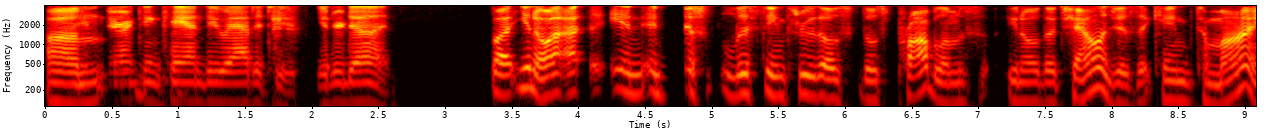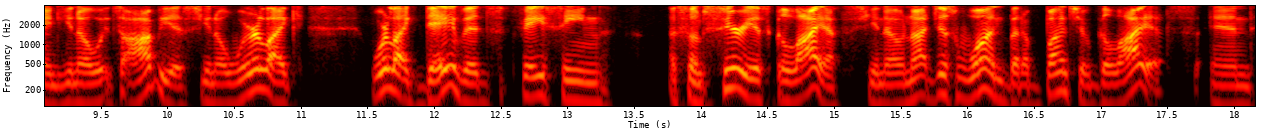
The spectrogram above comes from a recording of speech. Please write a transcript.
um american can do attitude. Get her done. But you know I, in in just listing through those those problems you know the challenges that came to mind you know it's obvious you know we're like we're like david's facing some serious goliaths you know not just one but a bunch of goliaths. And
